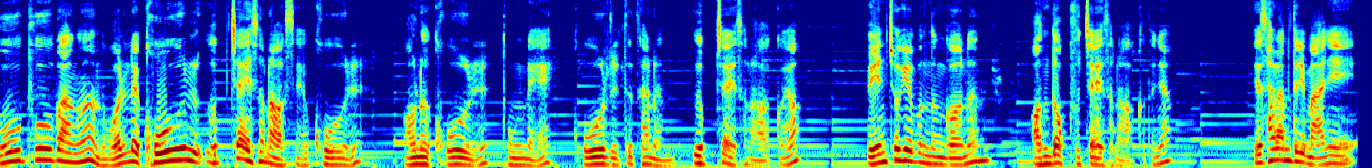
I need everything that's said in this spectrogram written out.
우부방은 원래 고을 읍자에서 나왔어요. 고을. 어느 고을, 동네, 고을을 뜻하는 읍자에서 나왔고요. 왼쪽에 붙는 거는 언덕 부자에서 나왔거든요. 사람들이 많이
